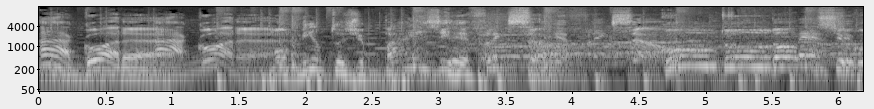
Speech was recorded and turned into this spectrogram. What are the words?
Agora, agora, momentos de paz e reflexão. Reflexão. Culto doméstico.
